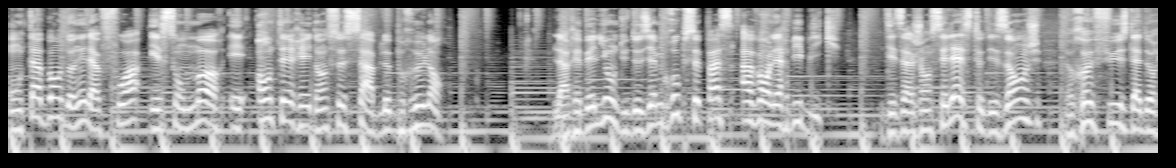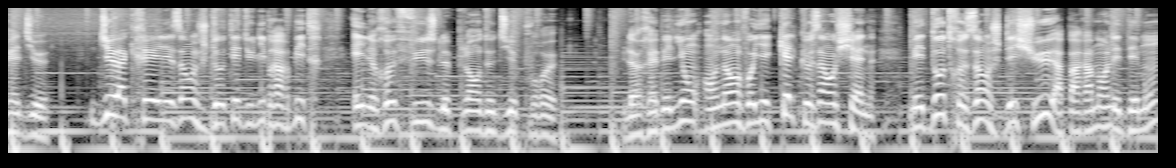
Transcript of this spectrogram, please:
ont abandonné la foi et sont morts et enterrés dans ce sable brûlant. La rébellion du deuxième groupe se passe avant l'ère biblique. Des agents célestes, des anges, refusent d'adorer Dieu. Dieu a créé les anges dotés du libre arbitre et ils refusent le plan de Dieu pour eux. Leur rébellion en a envoyé quelques-uns aux chaînes, mais d'autres anges déchus, apparemment les démons,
